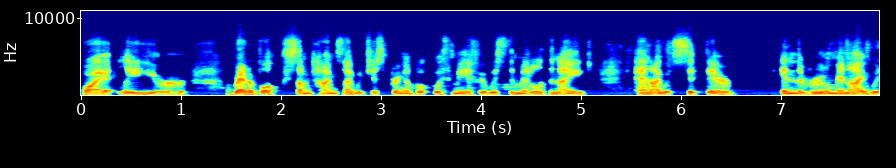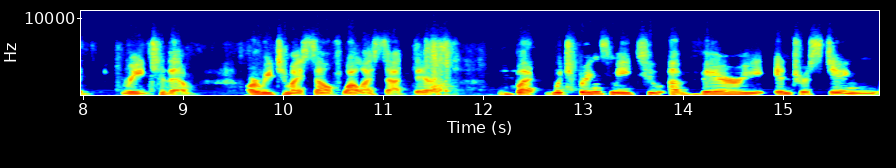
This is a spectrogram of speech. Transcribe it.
quietly or read a book. Sometimes I would just bring a book with me if it was the middle of the night and I would sit there in the room and I would read to them or read to myself while I sat there but which brings me to a very interesting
